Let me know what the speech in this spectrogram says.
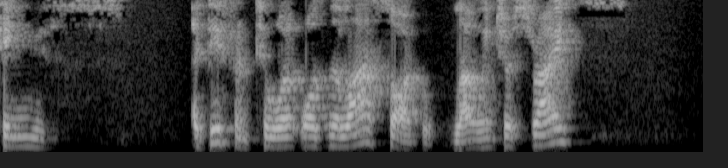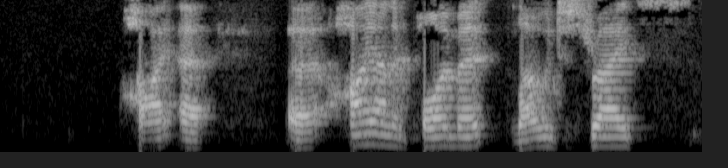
things are different to what it was in the last cycle. Low interest rates, high, uh, uh, high unemployment, low interest rates.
